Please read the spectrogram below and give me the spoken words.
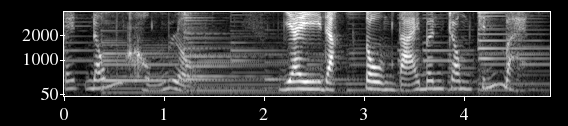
cái đống khổng lồ, dày đặc tồn tại bên trong chính bạn.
